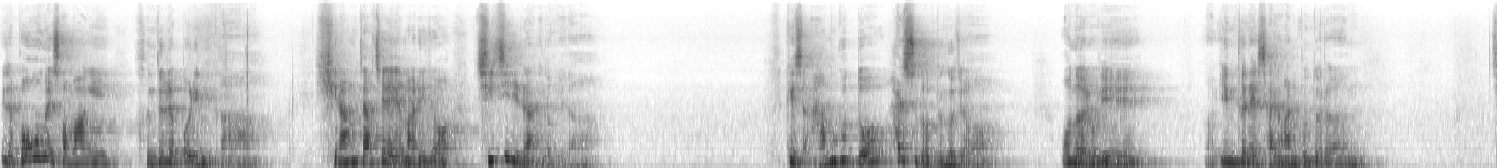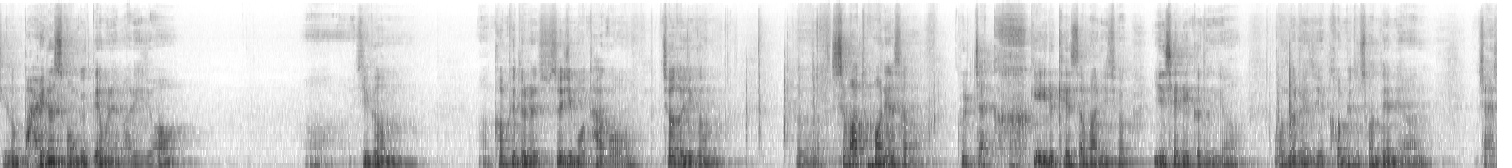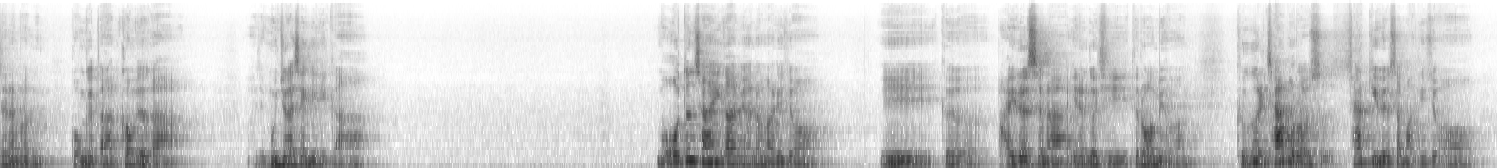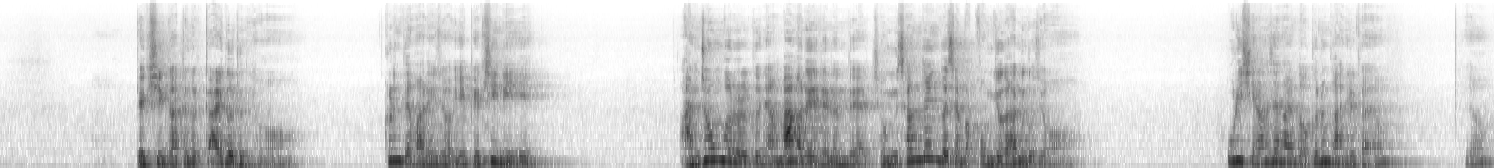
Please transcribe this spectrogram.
그래서 복음의 소망이 흔들려 버리니까 신앙 자체에 말이죠 지질이라는 겁니다. 그래서 아무것도 할 수가 없는 거죠. 오늘 우리 어, 인터넷 사용하는 분들은 지금 바이러스 공격 때문에 말이죠. 지금 컴퓨터를 쓰지 못하고 저도 지금 그 스마트폰에서 글자 크게 이렇게 해서 말이죠 인쇄를 했거든요. 오늘은 이제 컴퓨터 손대면 자세히 한번 공격당한 컴퓨터가 문제가 생기니까 뭐 어떤 상황이 가면은 말이죠 이 그 바이러스나 이런 것이 들어오면 그걸 잡으러 잡기 위해서 말이죠 백신 같은 걸 깔거든요. 그런데 말이죠. 이 백신이 안 좋은 거를 그냥 막아내야 되는데 정상적인 것을 막 공격을 하는 거죠. 우리 신앙생활도 그런 거 아닐까요? 그죠?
